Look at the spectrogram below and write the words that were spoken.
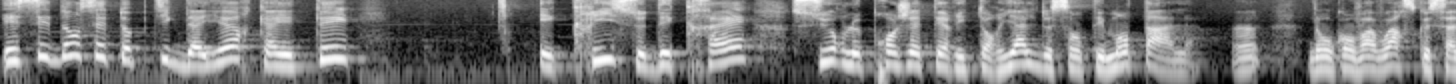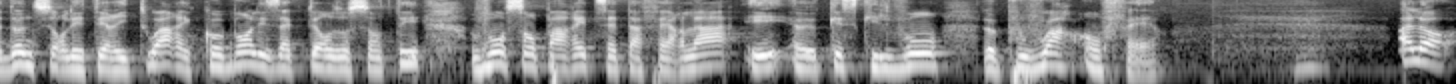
Et c'est dans cette optique d'ailleurs qu'a été écrit ce décret sur le projet territorial de santé mentale. Hein. Donc on va voir ce que ça donne sur les territoires et comment les acteurs de santé vont s'emparer de cette affaire-là et euh, qu'est-ce qu'ils vont euh, pouvoir en faire. Alors,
